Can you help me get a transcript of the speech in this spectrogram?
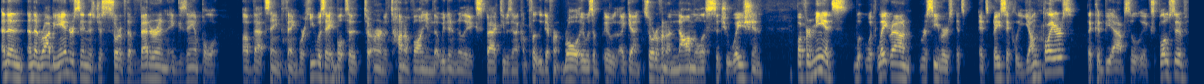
and then and then Robbie Anderson is just sort of the veteran example of that same thing, where he was able to to earn a ton of volume that we didn't really expect. He was in a completely different role. It was a, it was again sort of an anomalous situation. But for me, it's with late round receivers, it's it's basically young players that could be absolutely explosive,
